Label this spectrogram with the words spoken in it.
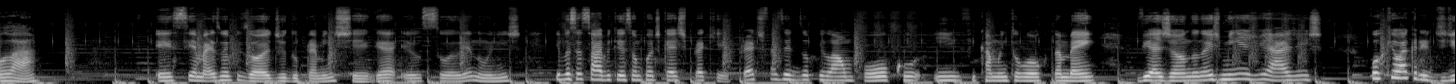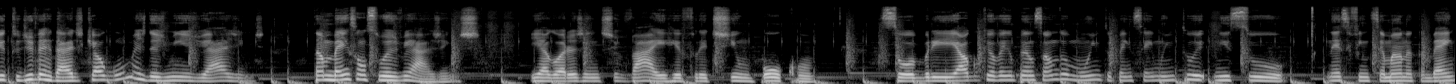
Olá, esse é mais um episódio do Pra Mim Chega. Eu sou a Lê Nunes e você sabe que esse é um podcast pra quê? Pra te fazer desopilar um pouco e ficar muito louco também viajando nas minhas viagens, porque eu acredito de verdade que algumas das minhas viagens também são suas viagens. E agora a gente vai refletir um pouco sobre algo que eu venho pensando muito, pensei muito nisso nesse fim de semana também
